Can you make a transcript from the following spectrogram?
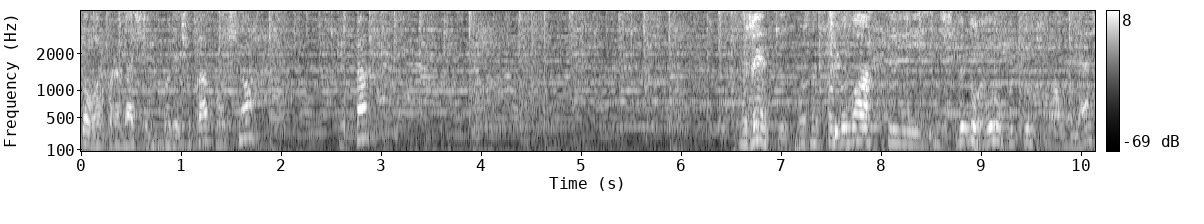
Довга передача від Борячука, точно. Скидка. Меженський можна пробивати і швидою виключував м'яч.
